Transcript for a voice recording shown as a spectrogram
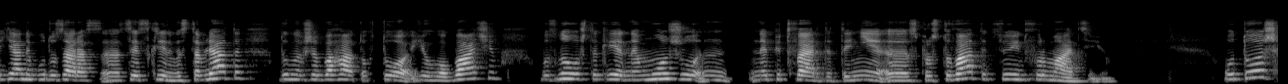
Я не буду зараз е, цей скрін виставляти. Думаю, вже багато хто його бачив, бо знову ж таки не можу не підтвердити, ні спростувати цю інформацію. Отож,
